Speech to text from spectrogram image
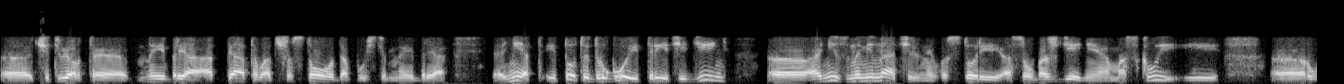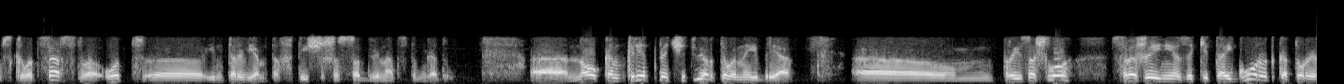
4 э, ноября от 5, от 6, допустим, ноября, э, нет. И тот, и другой, и третий день, э, они знаменательны в истории освобождения Москвы и русского царства от интервентов в 1612 году. А, но конкретно 4 ноября Эм, произошло сражение за Китай-город, которое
